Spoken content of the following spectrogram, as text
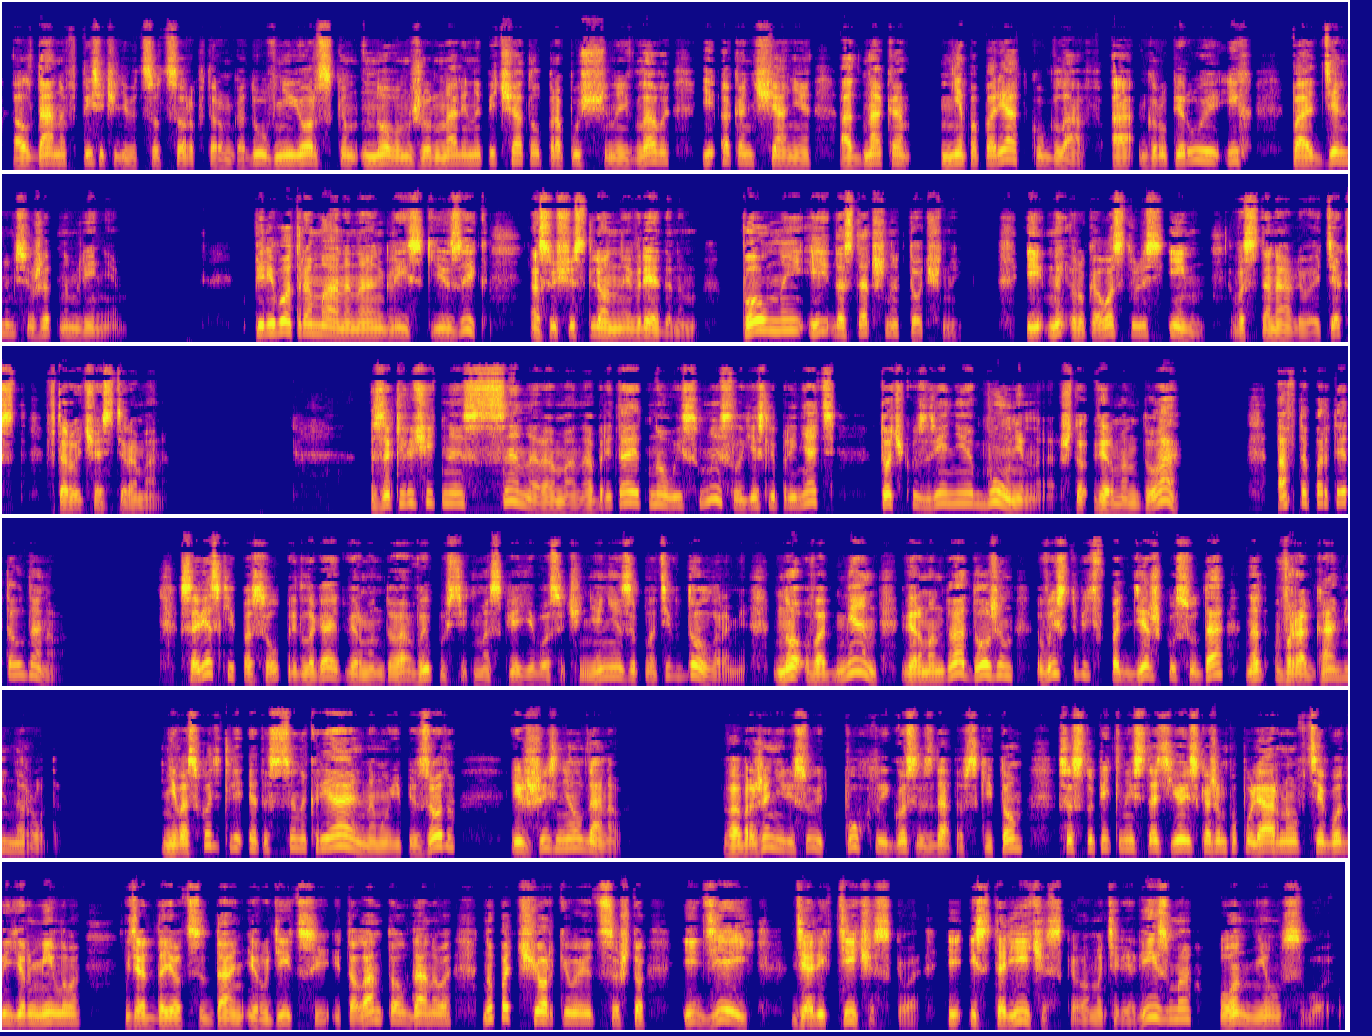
Алданов в 1942 году в Нью-Йоркском новом журнале напечатал пропущенные главы и окончания, однако не по порядку глав, а группируя их по отдельным сюжетным линиям. Перевод романа на английский язык, осуществленный Вреденом, полный и достаточно точный. И мы руководствовались им, восстанавливая текст второй части романа. Заключительная сцена романа обретает новый смысл, если принять точку зрения Бунина, что Вермандуа автопортрет Алданова. Советский посол предлагает Вермандуа выпустить в Москве его сочинение, заплатив долларами, но в обмен Вермандуа должен выступить в поддержку суда над врагами народа. Не восходит ли эта сцена к реальному эпизоду из жизни Алданова? Воображение рисует пухлый госиздатовский том со вступительной статьей, скажем, популярного в те годы Ермилова, где отдается дань эрудиции и таланту Алданова, но подчеркивается, что идей диалектического и исторического материализма он не усвоил.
